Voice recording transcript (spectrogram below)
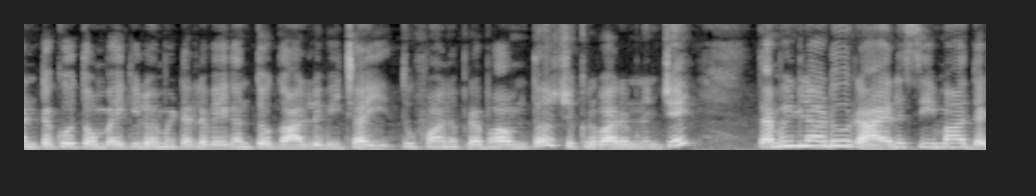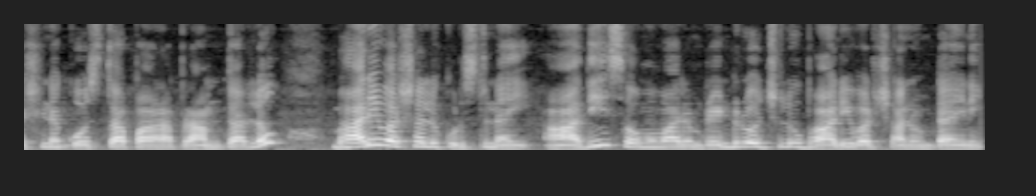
గంటకు తొంభై కిలోమీటర్ల వేగంతో గాలులు వీచాయి. తుఫాను ప్రభావంతో శుక్రవారం నుంచే తమిళనాడు రాయలసీమ దక్షిణ కోస్తా ప్రాంతాల్లో భారీ వర్షాలు కురుస్తున్నాయి. ఆది సోమవారం రెండు రోజులు భారీ వర్షాలు ఉంటాయని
